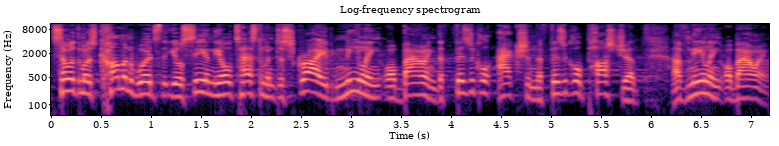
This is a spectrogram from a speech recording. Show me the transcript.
some of the most common words that you'll see in the Old Testament describe kneeling or bowing, the physical action, the physical posture of kneeling or bowing.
